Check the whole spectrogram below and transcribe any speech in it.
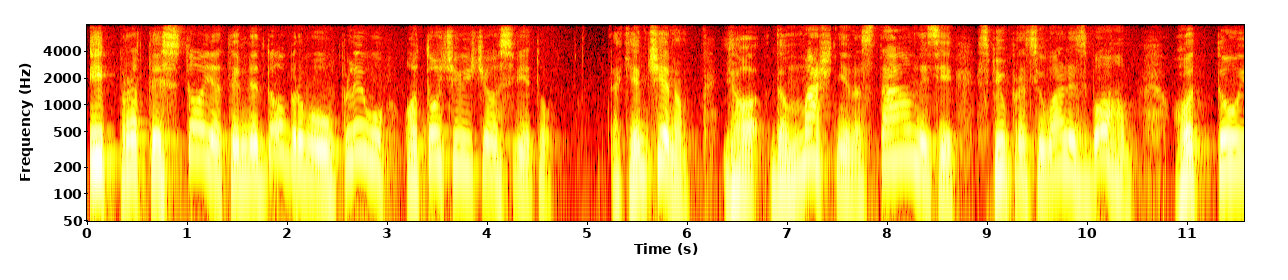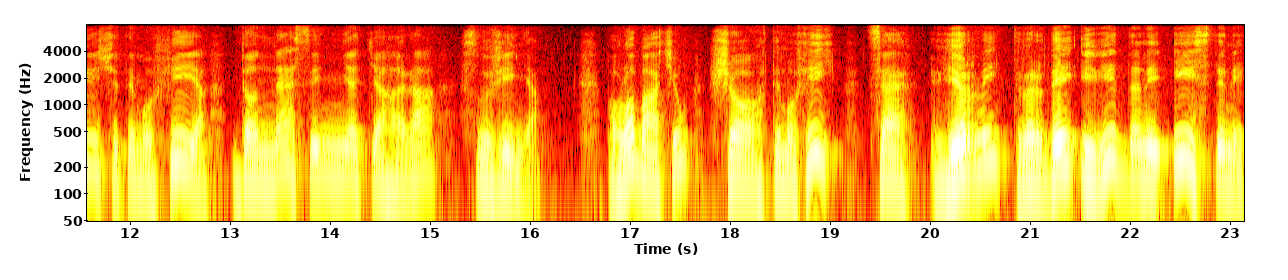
і протистояти недоброму впливу оточуючого світу. Таким чином, його домашні наставниці співпрацювали з Богом, готуючи Тимофія до несення тягара служіння. Павло бачив, що Тимофій це вірний, твердий і відданий істини,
